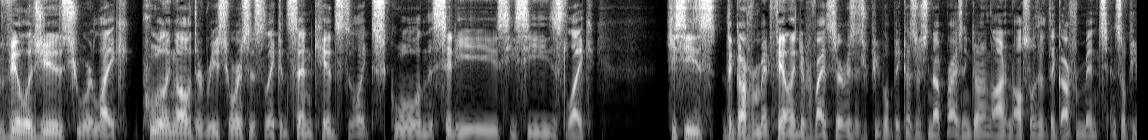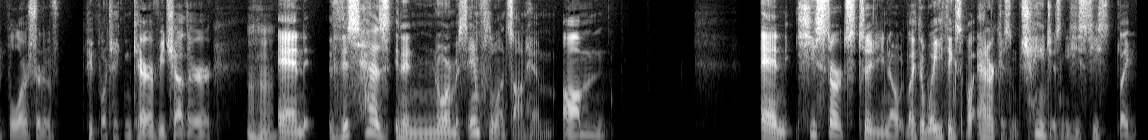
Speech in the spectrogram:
villages who are like pooling all of their resources so they can send kids to like school in the cities. He sees like he sees the government failing to provide services for people because there's an uprising going on, and also that the government, and so people are sort of people are taking care of each other, Mhm. and this has an enormous influence on him. Um, and he starts to you know like the way he thinks about anarchism changes, and he's, he's like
